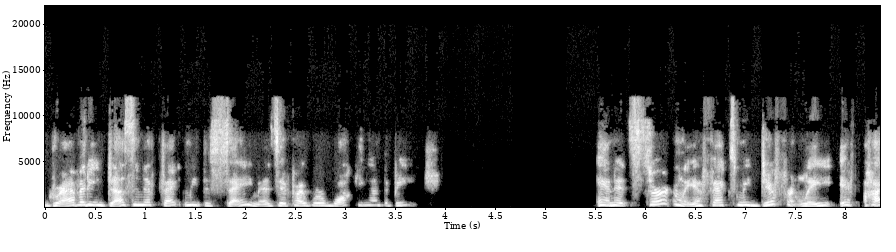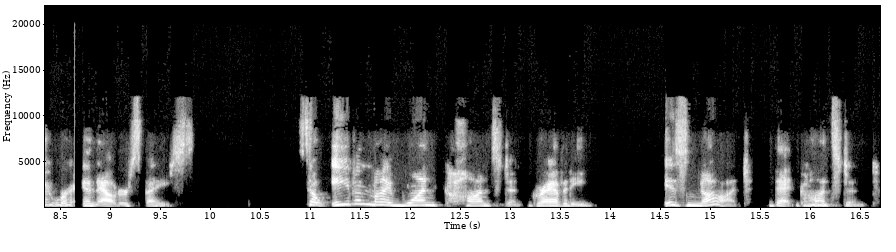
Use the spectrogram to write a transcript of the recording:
Gravity doesn't affect me the same as if I were walking on the beach. And it certainly affects me differently if I were in outer space. So even my one constant, gravity, is not that constant.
